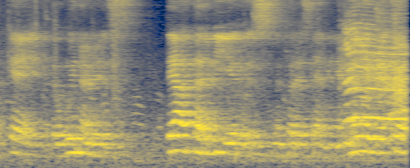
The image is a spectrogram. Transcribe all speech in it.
Okej, okay, the winner is Teatervirus med föreställningen Mörkertåg.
